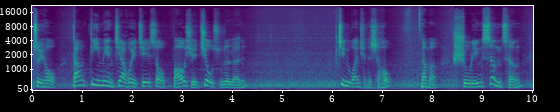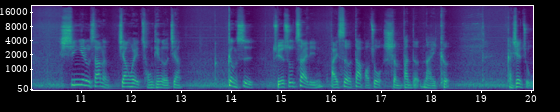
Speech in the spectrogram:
最后，当地面教会接受宝血救赎的人进入完全的时候，那么属灵圣城新耶路撒冷将会从天而降，更是绝书在临白色大宝座审判的那一刻。感谢主，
